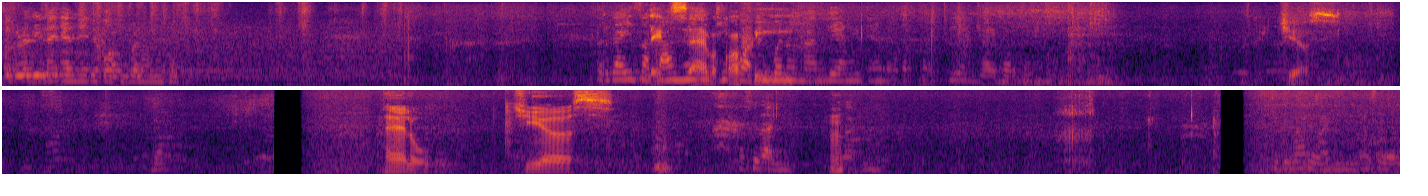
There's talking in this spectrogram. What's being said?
सगळं दिलं त्यांनी कॉफी बनवण्यासाठी. तर आता इथे कॉफी. बनवून आणली आणि त्यानंतर कॉफी एन्जॉय करतो चेस हॅलो चियर्स कशी झाली किती भारी वाटली असं जर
